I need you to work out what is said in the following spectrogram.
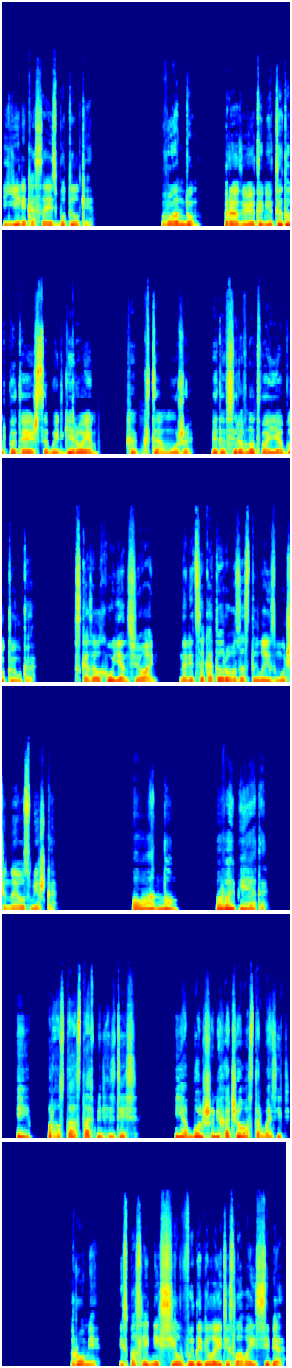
еле касаясь бутылки. «Ван Дун, разве это не ты тут пытаешься быть героем? К тому же, это все равно твоя бутылка», сказал Ху Ян Сюань, на лице которого застыла измученная усмешка. «Ван Дун, выпей это и просто оставь меня здесь. Я больше не хочу вас тормозить». Руми из последних сил выдавила эти слова из себя.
